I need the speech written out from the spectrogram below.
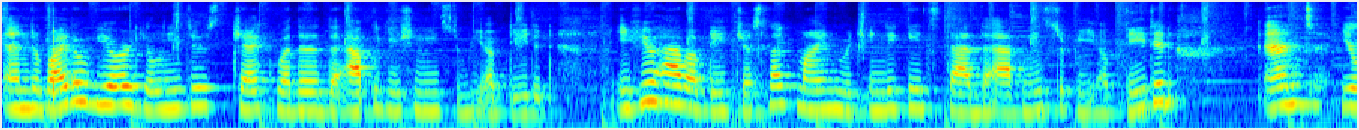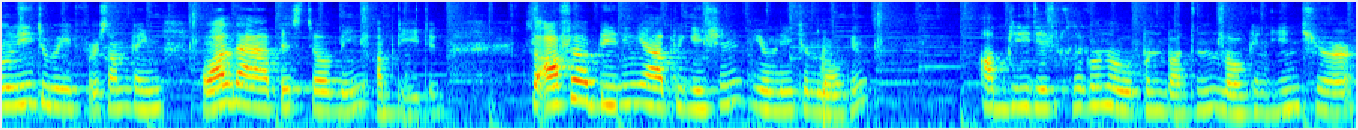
and right over here you'll need to check whether the application needs to be updated if you have update just like mine which indicates that the app needs to be updated and you'll need to wait for some time while the app is still being updated. So after updating your application you'll need to log in. Update it click on the open button log in into your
